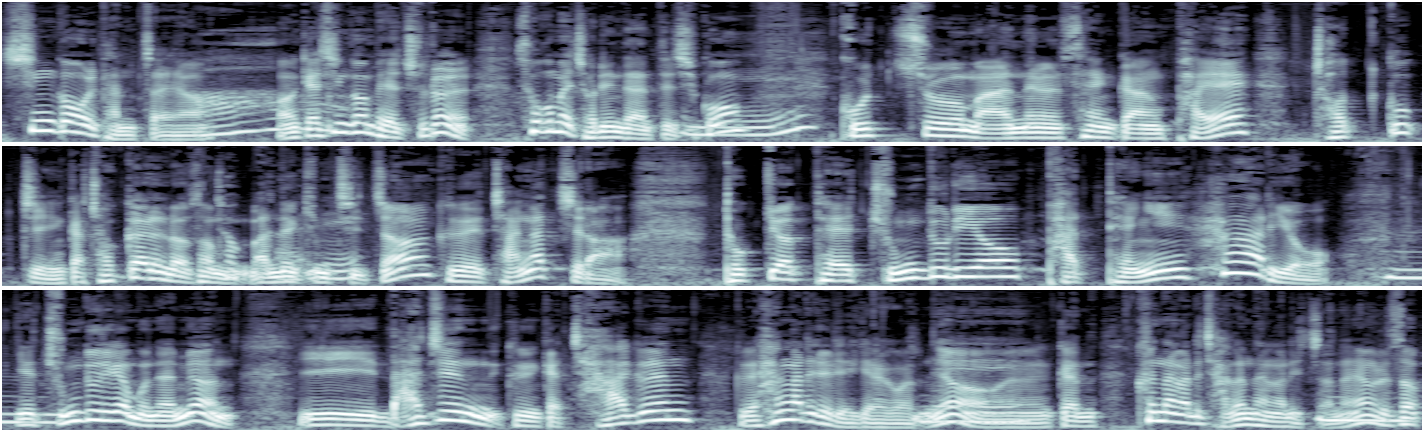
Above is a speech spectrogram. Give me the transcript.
싱거울 담자예요. 아. 어, 그러니까 싱거운 배추를 소금에 절인다는 뜻이고 네. 고추, 마늘, 생강, 파에 젓국지, 그러니까 젓갈을 넣어서 젓갈, 만든 네. 김치죠. 그 장아찌라, 독곁에 중두리요, 밭행이 항아리요. 음. 이게 중두리가 뭐냐면 이 낮은 그 그러니까 작은 그 항아리를 얘기하거든요. 네. 그러니까 큰 항아리, 작은 항아리 있잖아요. 그래서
